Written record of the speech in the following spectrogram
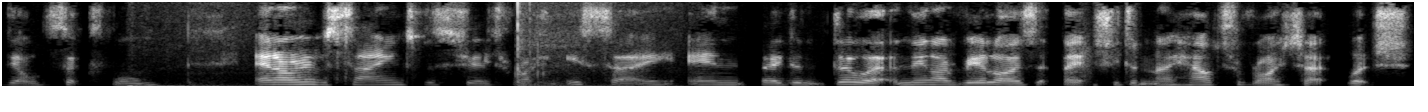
the old sixth form, and I remember saying to the students write an essay, and they didn't do it. And then I realised that they actually didn't know how to write it, which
